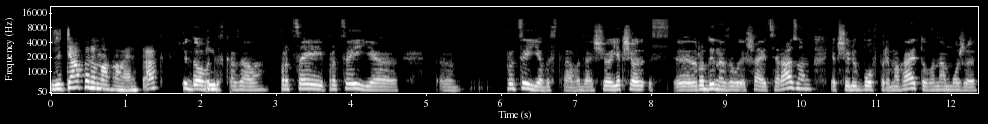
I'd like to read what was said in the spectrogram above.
життя перемагає, так? Чудово І- ти сказала. Про це, про це і є е, Про це є вистава, да, що якщо е, родина залишається разом, якщо любов перемагає, то вона може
